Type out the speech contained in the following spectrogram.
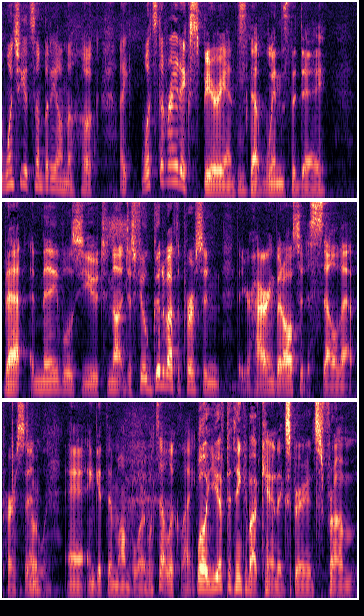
once you get somebody on the hook, like what's the right experience Mm-hmm. that wins the day? That enables you to not just feel good about the person that you're hiring, but also to sell that person Totally. and, and get them on board. What's that look like? Well, you have to think about candidate experience from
